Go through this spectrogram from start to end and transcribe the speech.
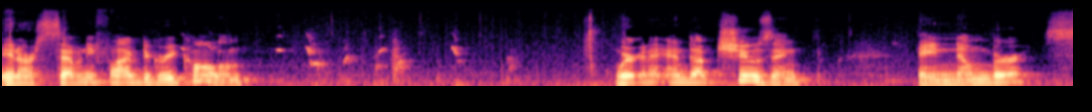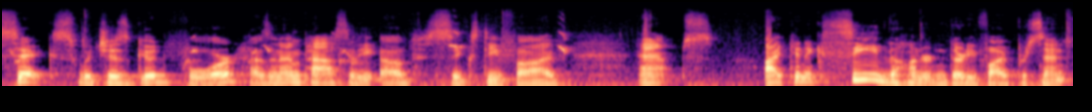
in our 75 degree column, we're going to end up choosing a number 6, which is good for, has an ampacity of 65 amps. I can exceed the 135%.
